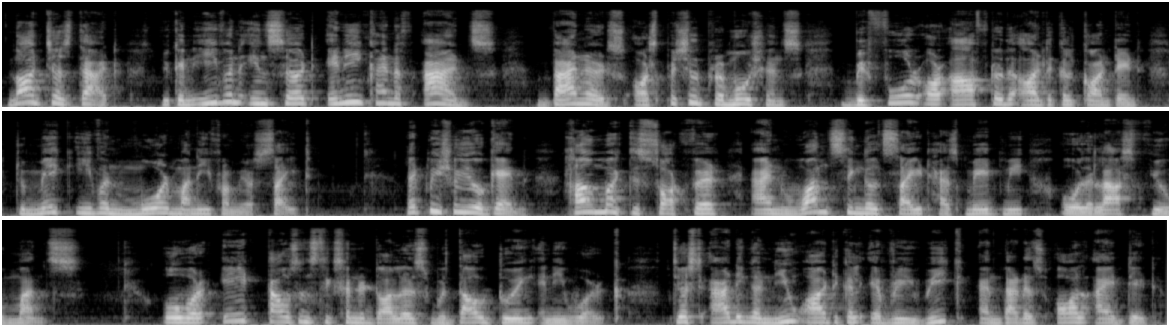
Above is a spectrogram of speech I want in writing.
Not just that, you can even insert any kind of ads, banners, or special promotions before or after the article content to make even more money from your site. Let me show you again how much this software and one single site has made me over the last few months. Over $8,600 without doing any work, just adding a new article every week and that is all I did.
